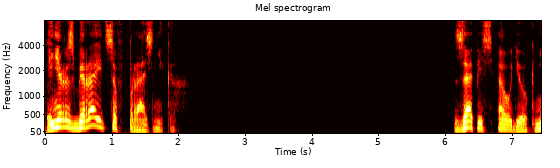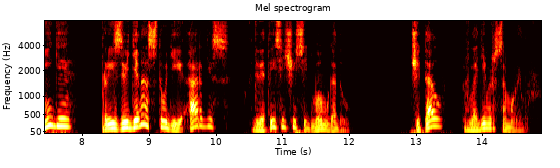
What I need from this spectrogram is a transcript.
и не разбирается в праздниках». Запись аудиокниги произведена студией «Ардис» в 2007 году. Читал Владимир Самойлов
